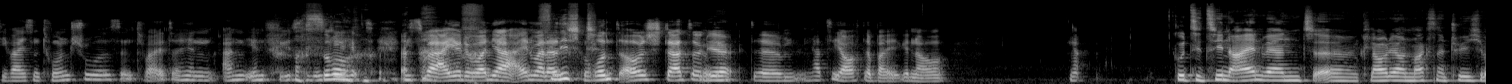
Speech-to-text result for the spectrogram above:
Die weißen Turnschuhe sind weiterhin an ihren Füßen Ach so. geklebt. Wie es bei The One ja einmal als Pflicht. Grundausstattung Ja. gibt, ähm, hat sie ja auch dabei, genau. Ja. Gut, sie ziehen ein, während äh, Claudia und Max natürlich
